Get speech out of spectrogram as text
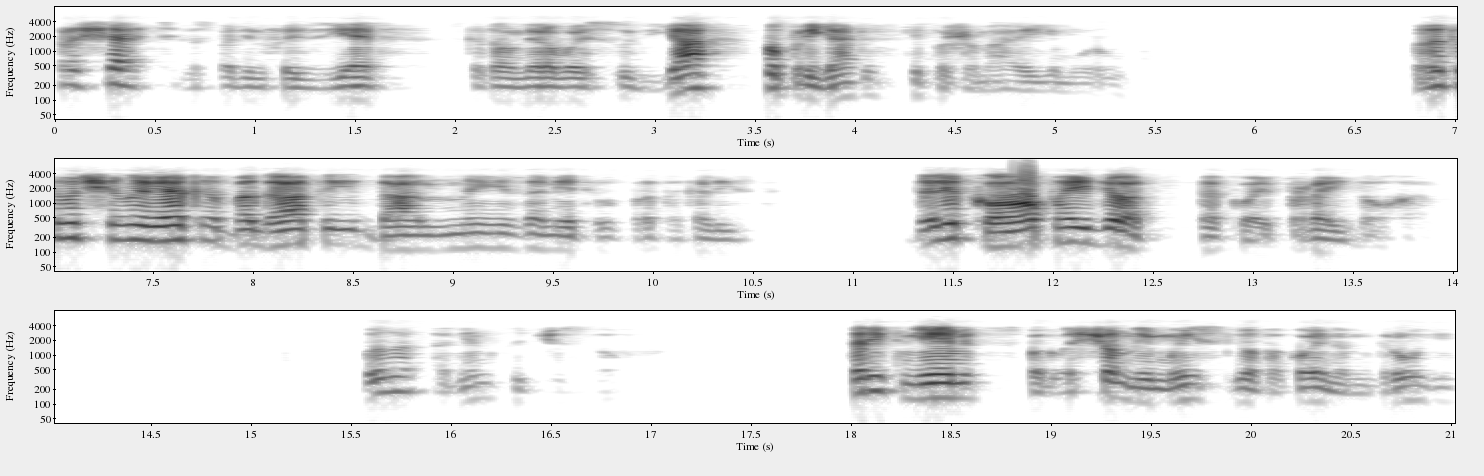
«Прощайте, господин Фрезье», — сказал мировой судья, по-приятельски пожимая ему руку. «У этого человека богатые данные», — заметил протоколист. «Далеко пойдет такой пройдоха». Было одиннадцать часов. Старик-немец, поглощенный мыслью о покойном друге,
